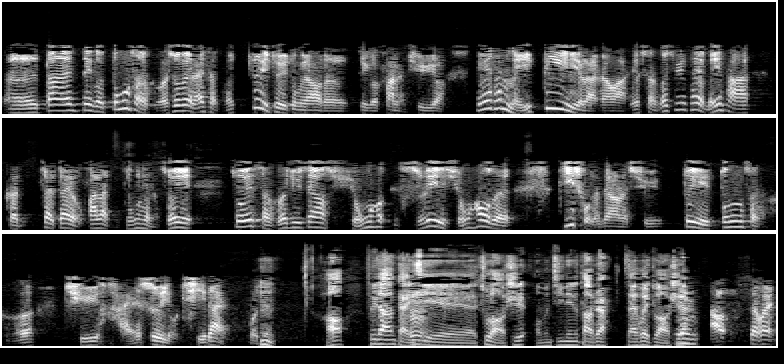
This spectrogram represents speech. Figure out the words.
呃，当然这个东审核是未来审核最最重要的这个发展区域啊，因为它没地了，知道吧？就审核区它也没法可再再有发展的东西了，所以。作为审核区这样雄厚、实力雄厚的基础的这样的区，对东审核区还是有期待。我觉得，好，非常感谢朱老师，我们今天就到这儿，再会，朱老师。嗯，好，再会。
